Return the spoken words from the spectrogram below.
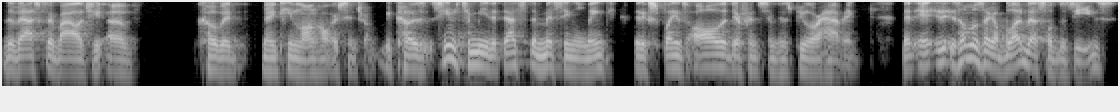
the vascular biology of COVID 19 long hauler syndrome, because it seems to me that that's the missing link that explains all the different symptoms people are having. That it, it's almost like a blood vessel disease.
